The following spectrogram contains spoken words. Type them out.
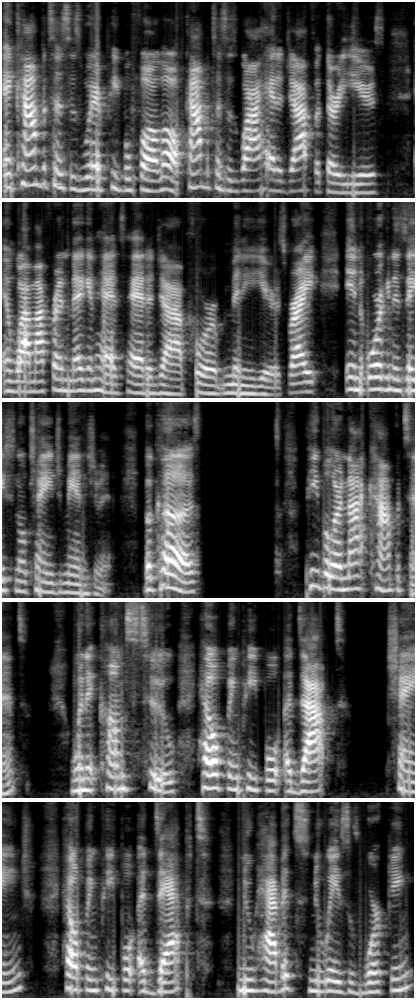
And competence is where people fall off. Competence is why I had a job for 30 years and why my friend Megan has had a job for many years, right? In organizational change management, because people are not competent when it comes to helping people adopt change, helping people adapt new habits, new ways of working,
